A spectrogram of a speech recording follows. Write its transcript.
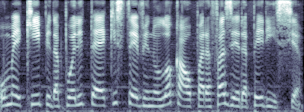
uma equipe da Politec esteve no local para fazer a perícia.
